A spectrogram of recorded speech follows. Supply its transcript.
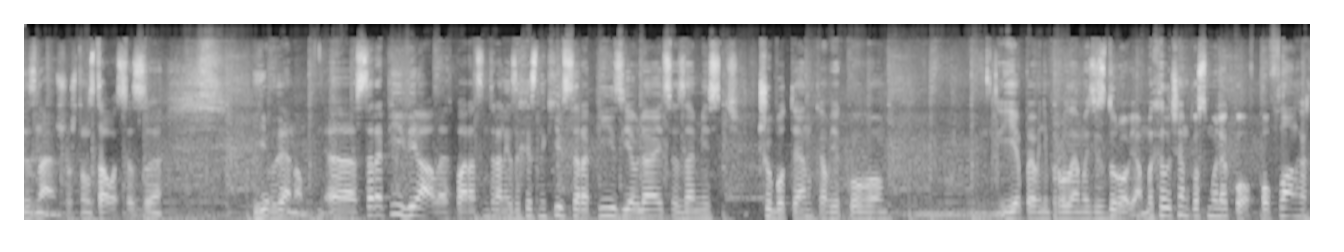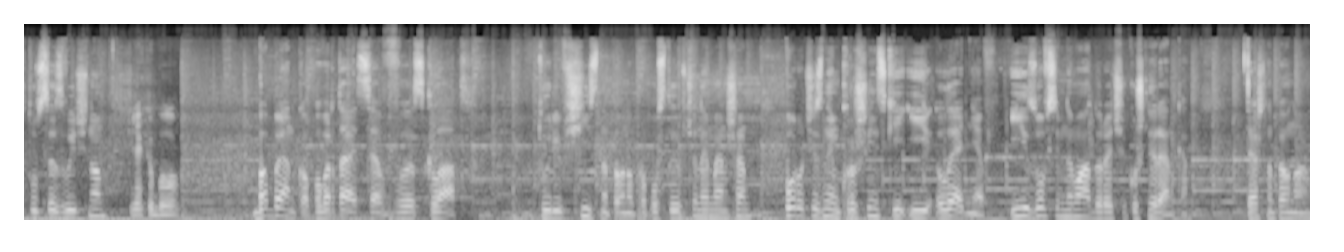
не знаю, що ж там сталося з Євгеном. Е, Сарапій Віале, пара центральних захисників. Сарапій з'являється замість Чоботенка, в якого є певні проблеми зі здоров'ям. Михайличенко Смоляков. По флангах тут все звично. Як і було. Бабенко повертається в склад. Турів 6, напевно, пропустив щонайменше. Поруч із ним Крушинський і Леднєв. І зовсім нема, до речі, Кушніренка. Теж, напевно,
